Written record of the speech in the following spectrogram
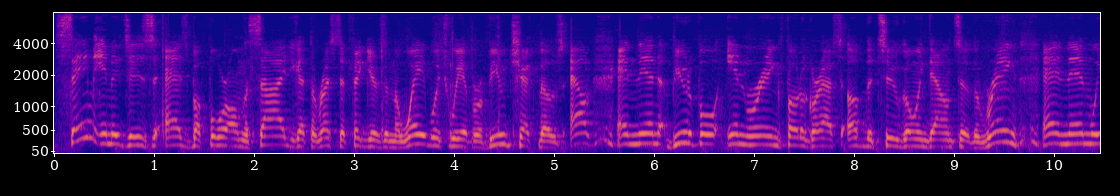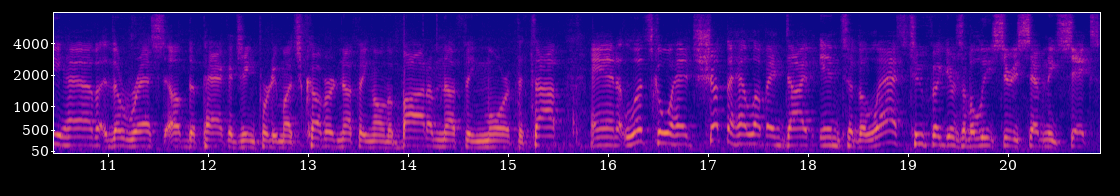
Same images as before on the side. You got the rest of figures in the wave, which we have reviewed. Check those out. And then beautiful in-ring photographs of the two going down to the ring. And then we have the rest of the packaging pretty much covered. Nothing on the bottom, nothing more at the top. And let's go ahead, shut the hell up, and dive into the last two figures of Elite Series 76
